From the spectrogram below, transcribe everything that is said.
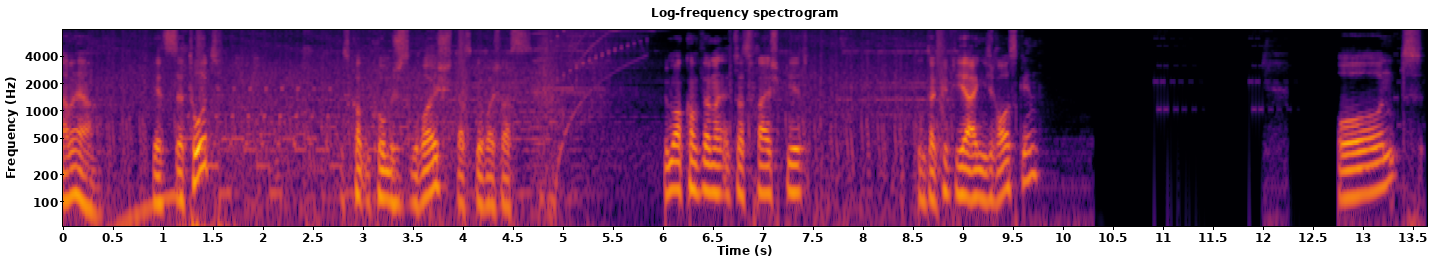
Aber ja. Jetzt ist er tot. Es kommt ein komisches Geräusch. Das Geräusch, was immer kommt, wenn man etwas frei spielt. Und da könnt ihr hier eigentlich rausgehen. Und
